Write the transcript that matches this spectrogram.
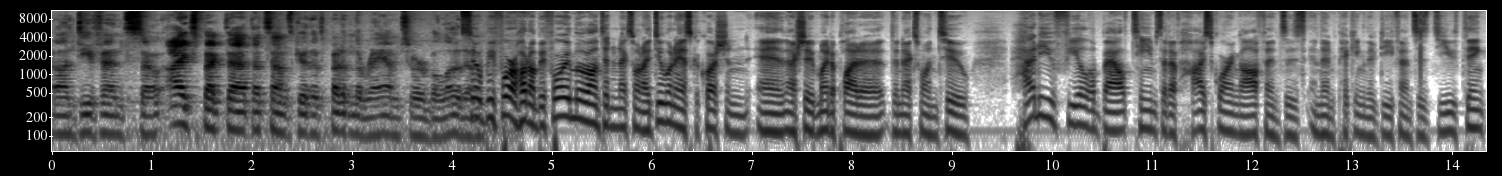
on defense. So I expect that. That sounds good. That's better than the Rams who are below them. So before hold on, before we move on to the next one, I do want to ask a question, and actually it might apply to the next one too. How do you feel about teams that have high scoring offenses and then picking their defenses? Do you think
